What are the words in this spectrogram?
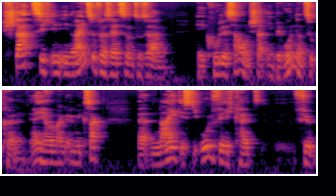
Statt sich in ihn reinzuversetzen und zu sagen, hey, coole Sau, und statt ihn bewundern zu können. Ja, ich habe mal irgendwie gesagt, äh, Neid ist die Unfähigkeit für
